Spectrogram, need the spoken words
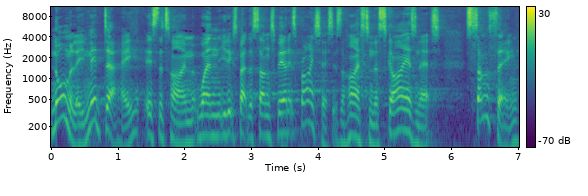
Normally, midday is the time when you'd expect the sun to be at its brightest. It's the highest in the sky, isn't it? Something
